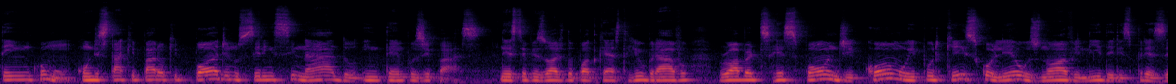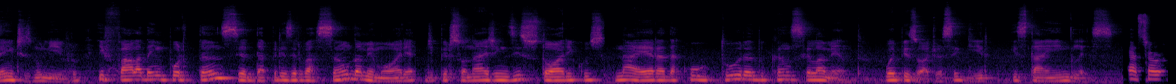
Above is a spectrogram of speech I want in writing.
têm em comum, com destaque para o que pode nos ser ensinado em tempos de paz. Neste episódio do podcast Rio Bravo, Roberts responde como e por que escolheu os nove líderes presentes no livro e fala da importância da preservação da memória de personagens históricos na era da cultura do cancelamento. O episódio a seguir está em inglês. Professor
